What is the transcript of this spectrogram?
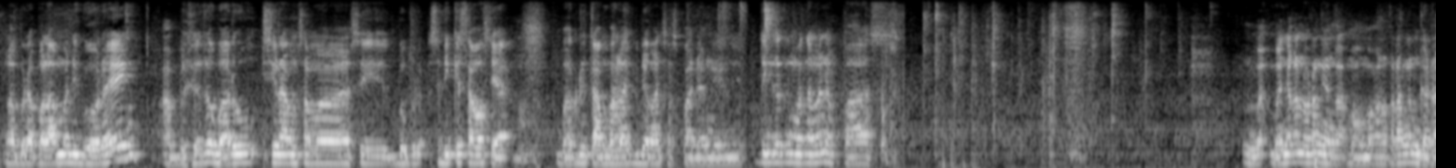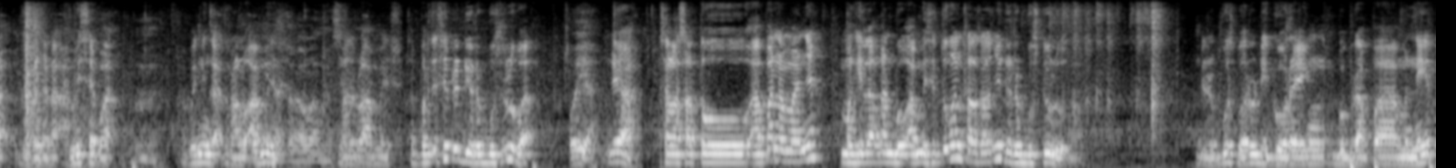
Nggak berapa lama digoreng habis itu baru siram sama si sedikit saus ya. Baru ditambah lagi dengan saus padangnya ini. Tingkat kematangannya pas. Ba- banyak kan orang yang nggak mau makan kerang kan gara- gara-gara amis ya pak. Hmm. tapi ini nggak terlalu amis. nggak terlalu amis. nggak terlalu amis. Seperti sih udah direbus dulu pak. Oh iya. ya salah satu apa namanya menghilangkan bau amis itu kan salah satunya direbus dulu direbus baru digoreng beberapa menit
